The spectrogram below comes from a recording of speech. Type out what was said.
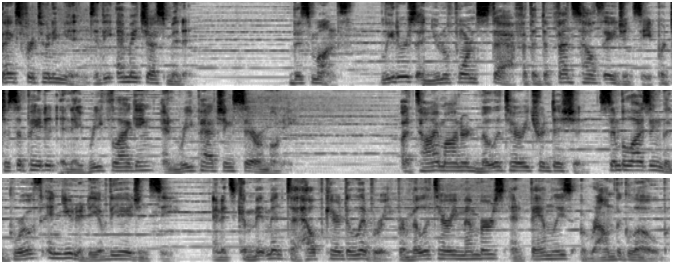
Thanks for tuning in to the MHS Minute. This month, leaders and uniformed staff at the Defense Health Agency participated in a reflagging and repatching ceremony. A time honored military tradition symbolizing the growth and unity of the agency and its commitment to healthcare delivery for military members and families around the globe.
